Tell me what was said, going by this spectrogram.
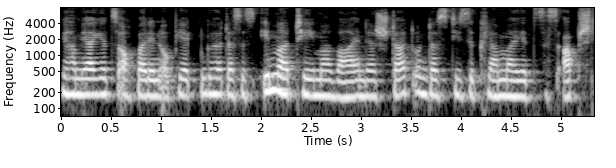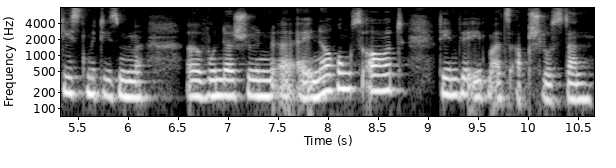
Wir haben ja jetzt auch bei den Objekten gehört, dass es immer Thema war in der Stadt und dass diese Klammer jetzt das abschließt mit diesem äh, wunderschönen äh, Erinnerungsort, den wir eben als Abschluss dann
